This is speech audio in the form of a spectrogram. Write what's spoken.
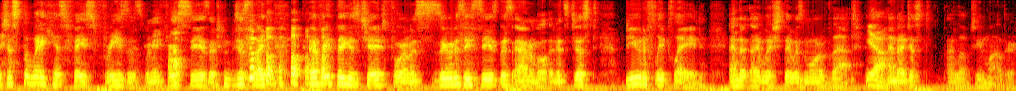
it's, Just the way his face freezes when he first sees it. Just like everything has changed for him as soon as he sees this animal. And it's just beautifully played. And I wish there was more of that. yeah, And I just, I love Gene Wilder.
